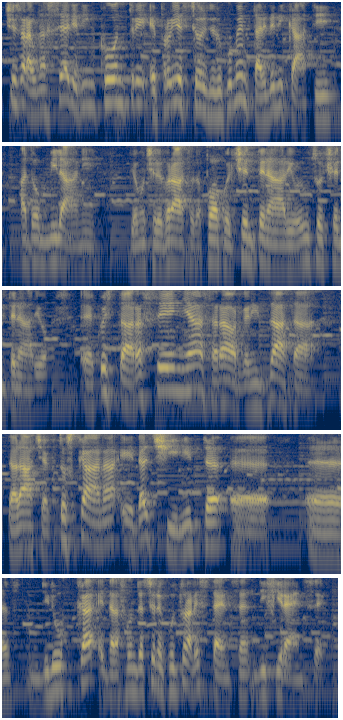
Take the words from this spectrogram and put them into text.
ci sarà una serie di incontri e proiezioni di documentari dedicati a Don Milani. Abbiamo celebrato da poco il centenario, il suo centenario. Eh, questa rassegna sarà organizzata dall'ACEC Toscana e dal CINIT eh, eh, di Lucca e dalla Fondazione Culturale Stense di Firenze.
